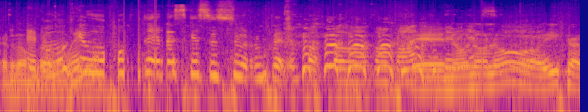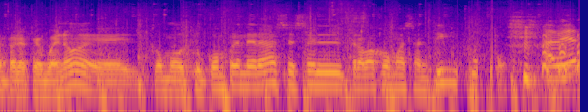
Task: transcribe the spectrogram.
Perdón, pero ¿Cómo que mujeres que susurran? Pero papá, papá. Eh, no, no, no, hija, pero que bueno, eh, como tú comprenderás, es el trabajo más antiguo. A ver,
